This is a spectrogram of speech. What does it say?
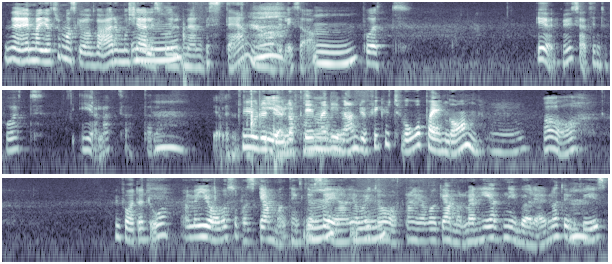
Nej, men jag tror man ska vara varm och kärleksfull men bestämd. Liksom. På ett ödmjukt sätt, inte på ett elakt sätt. Eller? Jag vet inte. Hur gjorde du kan med dina? Du fick ju två på en gång. Mm. Ja. Hur var det då? Ja, men jag var så pass gammal tänkte jag Mm. säga. Jag var inte 18, jag var gammal. Men helt nybörjare naturligtvis.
